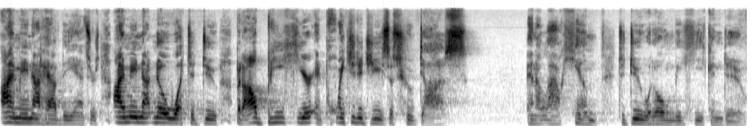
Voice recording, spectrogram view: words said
I may not have the answers. I may not know what to do, but I'll be here and point you to Jesus who does and allow him to do what only he can do.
